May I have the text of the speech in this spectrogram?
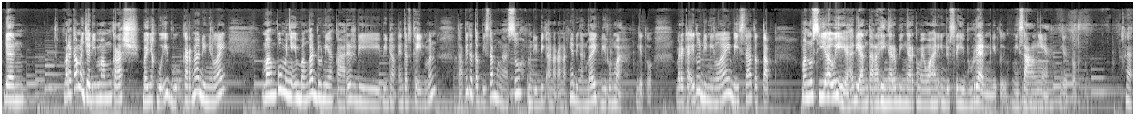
dan mereka menjadi mom crush banyak bu ibu karena dinilai mampu menyeimbangkan dunia karir di bidang entertainment tapi tetap bisa mengasuh mendidik anak-anaknya dengan baik di rumah gitu. Mereka itu dinilai bisa tetap manusiawi ya di antara hingar-bingar kemewahan industri hiburan gitu misalnya gitu. Nah,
